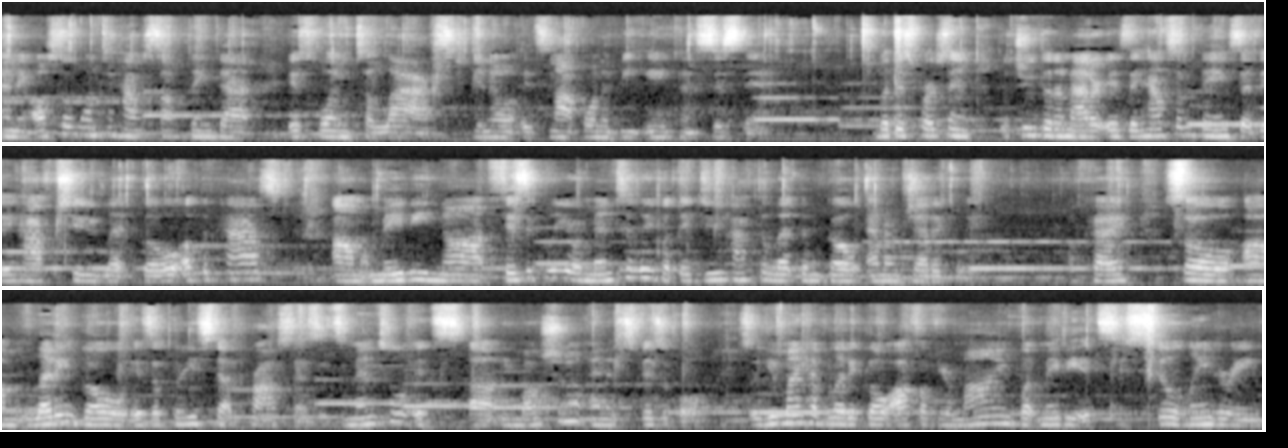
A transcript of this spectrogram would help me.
and they also want to have something that is going to last. You know, it's not going to be inconsistent. But this person, the truth of the matter is, they have some things that they have to let go of the past. Um, maybe not physically or mentally, but they do have to let them go energetically. Okay? So, um, letting go is a three step process it's mental, it's uh, emotional, and it's physical. So, you might have let it go off of your mind, but maybe it's still lingering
